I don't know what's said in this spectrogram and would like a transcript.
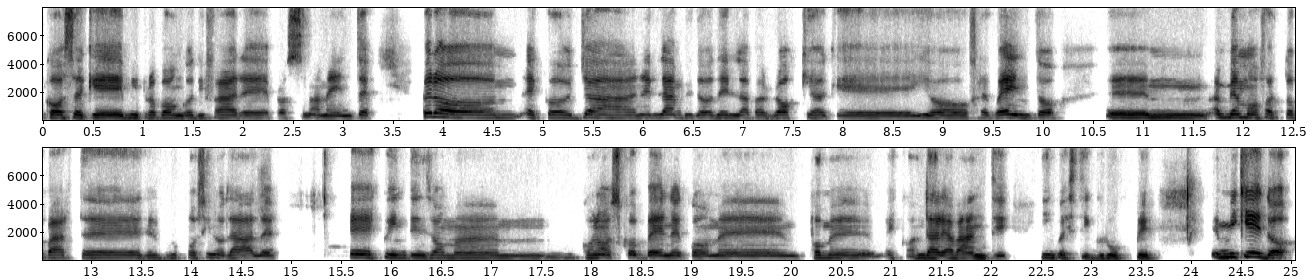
cosa che mi propongo di fare prossimamente. Però mh, ecco, già nell'ambito della parrocchia che io frequento, ehm, abbiamo fatto parte del gruppo sinodale e quindi insomma mh, conosco bene come, come ecco, andare avanti in questi gruppi. E mi chiedo,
